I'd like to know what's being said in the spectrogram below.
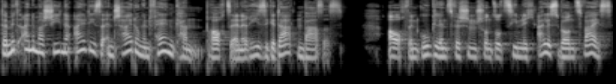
Damit eine Maschine all diese Entscheidungen fällen kann, braucht sie eine riesige Datenbasis. Auch wenn Google inzwischen schon so ziemlich alles über uns weiß.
